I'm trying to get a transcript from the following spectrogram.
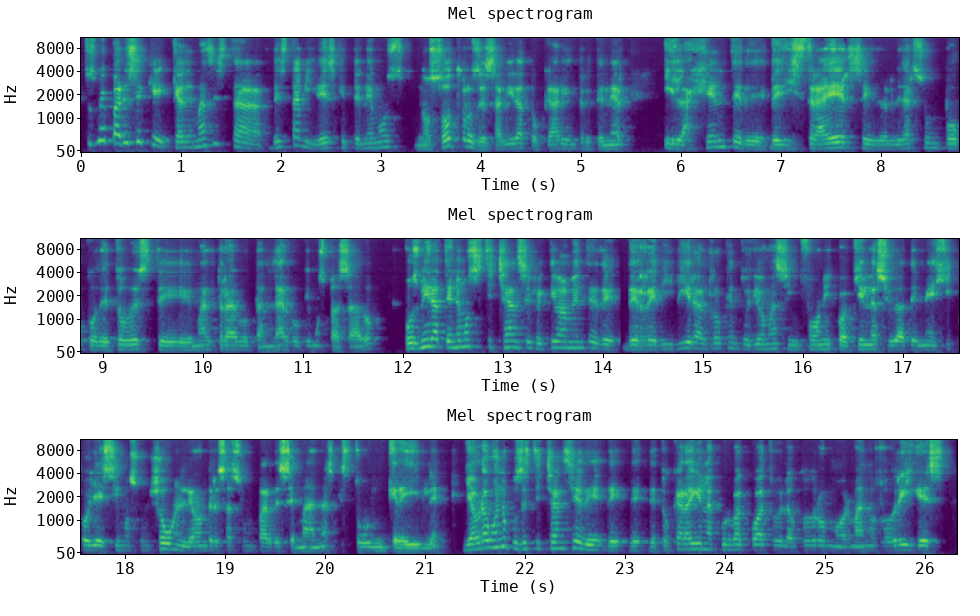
Entonces me parece que, que además de esta, de esta avidez que tenemos nosotros de salir a tocar y entretener y la gente de, de distraerse y de olvidarse un poco de todo este mal trago tan largo que hemos pasado, pues mira, tenemos este chance efectivamente de, revivir al rock en tu idioma sinfónico aquí en la Ciudad de México. Ya hicimos un show en Londres hace un par de semanas que estuvo increíble. Y ahora, bueno, pues este chance de, tocar ahí en la curva 4 del Autódromo Hermanos Rodríguez,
